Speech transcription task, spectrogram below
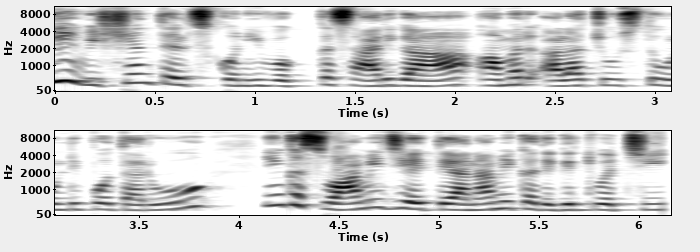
ఈ విషయం తెలుసుకొని ఒక్కసారిగా అమర్ అలా చూస్తూ ఉండిపోతారు. ఇంకా స్వామీజీ అయితే అనామిక దగ్గరికి వచ్చి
